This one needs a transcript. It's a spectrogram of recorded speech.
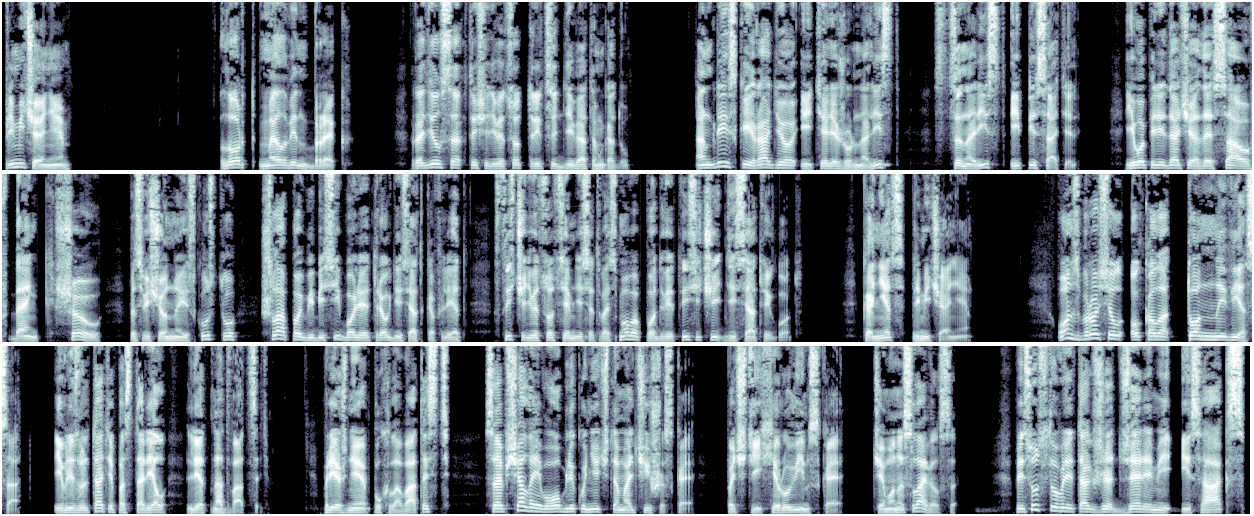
Примечание. Лорд Мелвин Брег родился в 1939 году. Английский радио- и тележурналист, сценарист и писатель его передача The South Bank Show, посвященная искусству, шла по BBC более трех десятков лет, с 1978 по 2010 год. Конец примечания. Он сбросил около тонны веса и в результате постарел лет на 20. Прежняя пухловатость сообщала его облику нечто мальчишеское, почти херувимское, чем он и славился. Присутствовали также Джереми Исаакс,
